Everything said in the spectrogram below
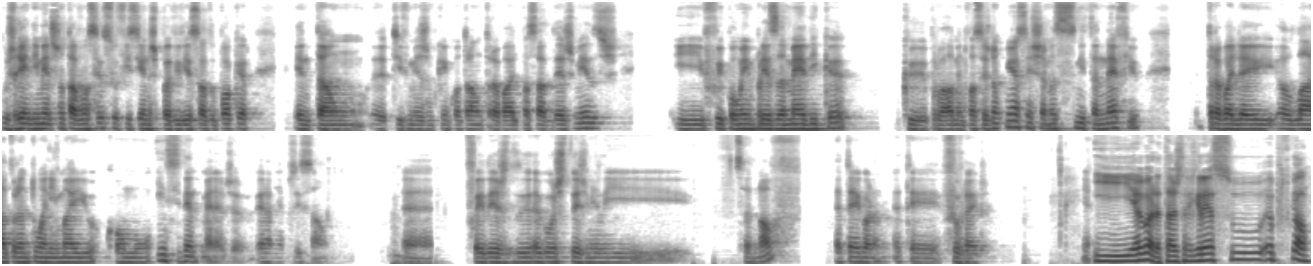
os rendimentos não estavam a ser suficientes para viver só do póquer, então eh, tive mesmo que encontrar um trabalho passado 10 meses e fui para uma empresa médica que provavelmente vocês não conhecem, chama-se Smith Nephew. Trabalhei lá durante um ano e meio como Incident Manager, era a minha posição. Eh, foi desde agosto de 2019 até agora, até fevereiro. E agora estás de regresso a Portugal?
